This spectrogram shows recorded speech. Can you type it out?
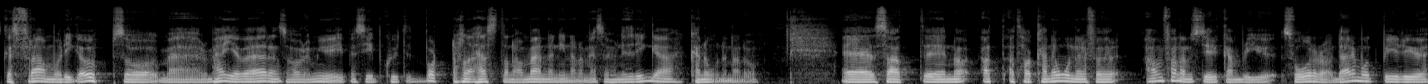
ska fram och rigga upp så med de här gevären så har de ju i princip skjutit bort alla hästarna och männen innan de ens har hunnit rigga kanonerna då. Eh, så att, eh, att, att ha kanoner för anfallande styrkan blir ju svårare. Däremot blir det ju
